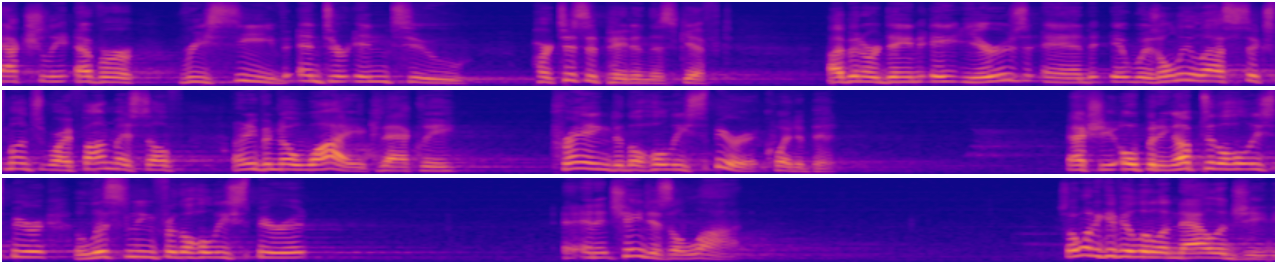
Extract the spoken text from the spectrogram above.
actually ever receive, enter into, participate in this gift. I've been ordained eight years, and it was only last six months where I found myself, I don't even know why exactly, praying to the Holy Spirit quite a bit. Actually, opening up to the Holy Spirit, listening for the Holy Spirit, and it changes a lot. So, I want to give you a little analogy.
